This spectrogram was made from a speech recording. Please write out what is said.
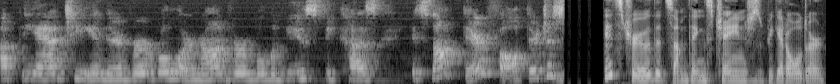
up the ante in their verbal or nonverbal abuse because it's not their fault. They're just. It's true that some things change as we get older.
